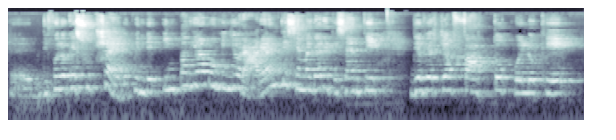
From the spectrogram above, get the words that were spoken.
eh, di quello che succede, quindi impariamo a migliorare, anche se magari ti senti di aver già fatto quello che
